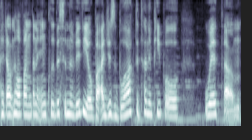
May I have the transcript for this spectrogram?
I don't know if I'm gonna include this in the video, but I just blocked a ton of people with um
